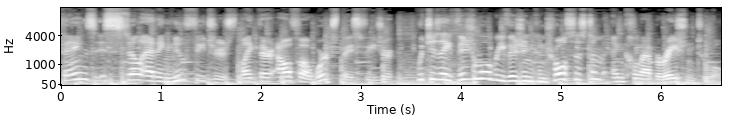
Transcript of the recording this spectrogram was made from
Thangs is still adding new features like their Alpha Workspace feature, which is a visual revision control system and collaboration tool.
